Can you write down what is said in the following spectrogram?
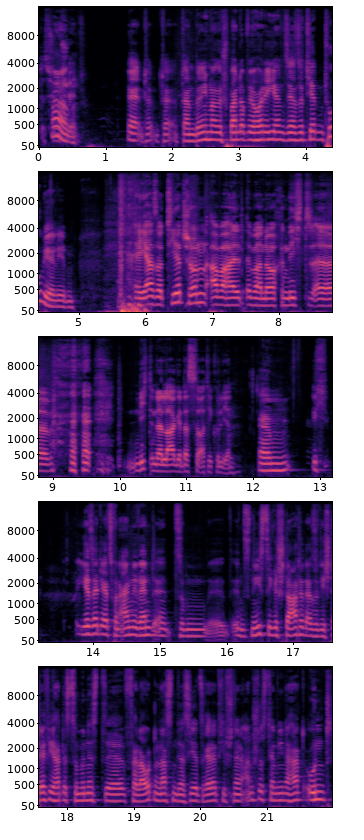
Das finde ich Ah, schön. gut. Ja, da, da, dann bin ich mal gespannt, ob wir heute hier einen sehr sortierten Tobi erleben. Äh, Ja, sortiert schon, aber halt immer noch nicht, äh, nicht in der Lage, das zu artikulieren. Ähm, ich, ihr seid jetzt von einem Event äh, zum äh, ins nächste gestartet. Also die Steffi hat es zumindest äh, verlauten lassen, dass sie jetzt relativ schnell Anschlusstermine hat. Und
